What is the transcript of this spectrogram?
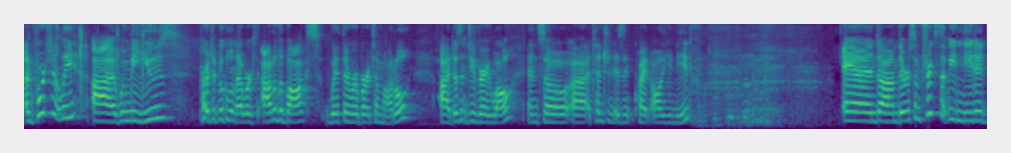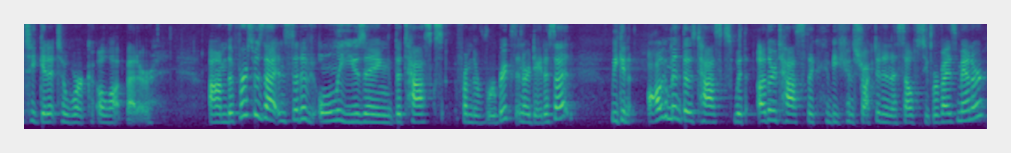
unfortunately, uh, when we use prototypical networks out of the box with the RoBERTa model, uh, it doesn't do very well, and so uh, attention isn't quite all you need. and um, there were some tricks that we needed to get it to work a lot better. Um, the first was that instead of only using the tasks from the rubrics in our data set, we can augment those tasks with other tasks that can be constructed in a self-supervised manner.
